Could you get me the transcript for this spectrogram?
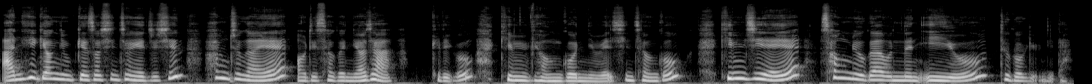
안희경님께서 신청해주신 함중아의 어리석은 여자. 그리고 김병고님의 신청곡, 김지혜의 성류가 웃는 이유 두 곡입니다.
